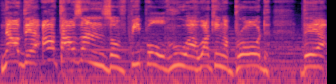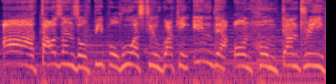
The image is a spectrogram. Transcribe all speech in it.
Now, there are thousands of people who are working abroad. There are thousands of people who are still working in their own home country.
